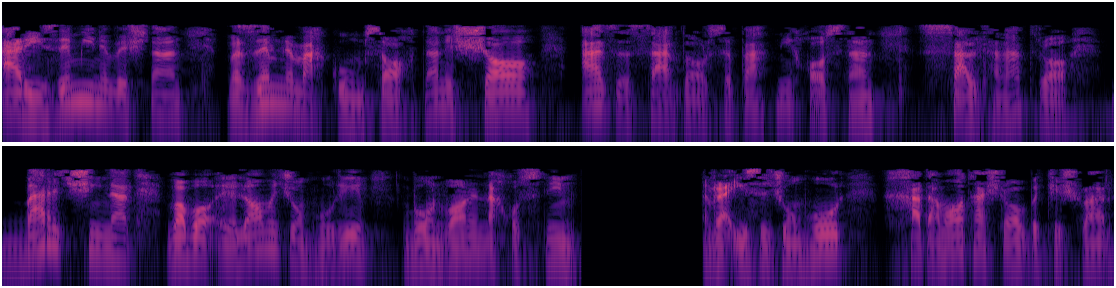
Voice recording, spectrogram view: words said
عریضه می نوشتن و ضمن محکوم ساختن شاه از سردار سپه می‌خواستند سلطنت را برچیند و با اعلام جمهوری به عنوان نخستین رئیس جمهور خدماتش را به کشور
